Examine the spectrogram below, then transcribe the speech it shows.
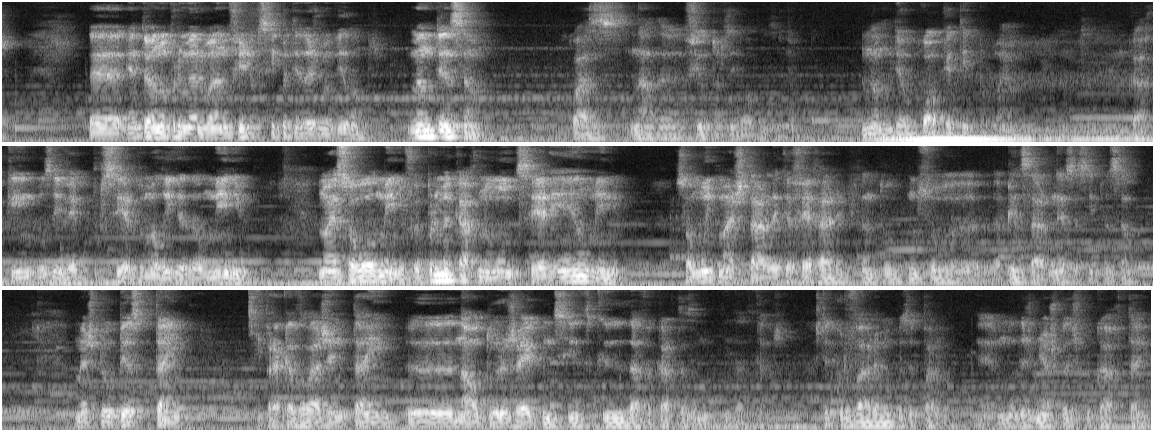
Eh, então no primeiro ano fiz 52 mil quilómetros. Manutenção, quase nada, filtros e óculos. Não me deu qualquer tipo de problema. Carro que inclusive é por ser de uma liga de alumínio, não é só o alumínio, foi o primeiro carro no mundo de série em alumínio só muito mais tarde é que a Ferrari, portanto, começou a, a pensar nessa situação. Mas pelo peso que tem e para a cavalagem que tem, eh, na altura já é conhecido que dava cartas a mobilidade de carros. Este curvar é uma coisa parva, é uma das melhores coisas que o carro tem.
